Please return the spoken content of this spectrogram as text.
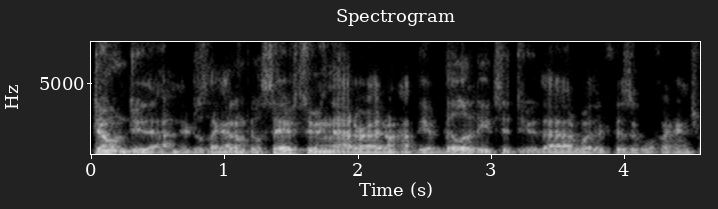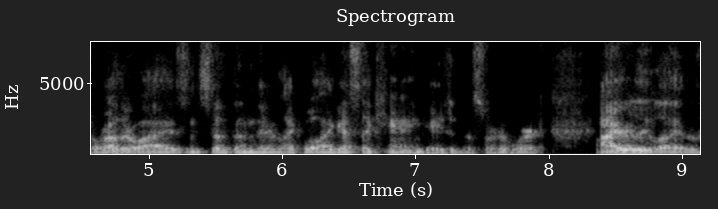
don't do that. And they're just like, I don't feel safe doing that, or I don't have the ability to do that, whether physical, financial, or otherwise. And so then they're like, well, I guess I can't engage in this sort of work. I really love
